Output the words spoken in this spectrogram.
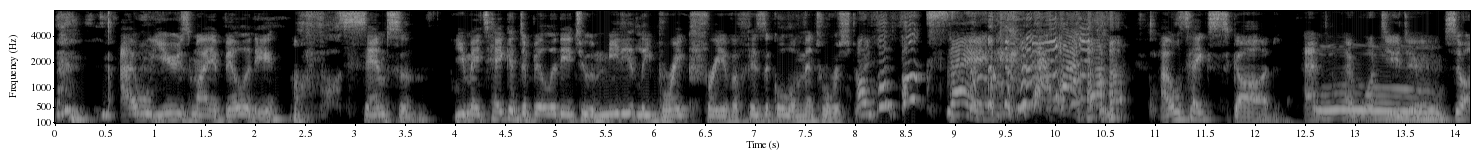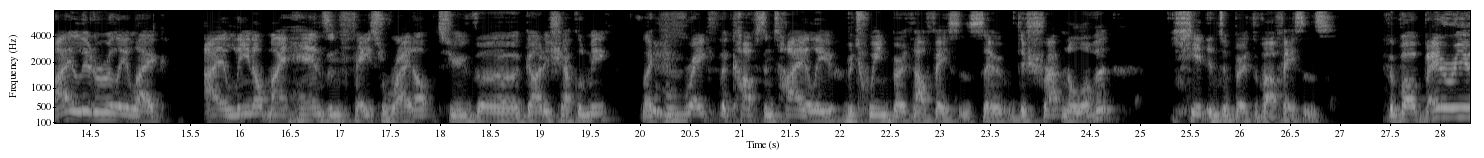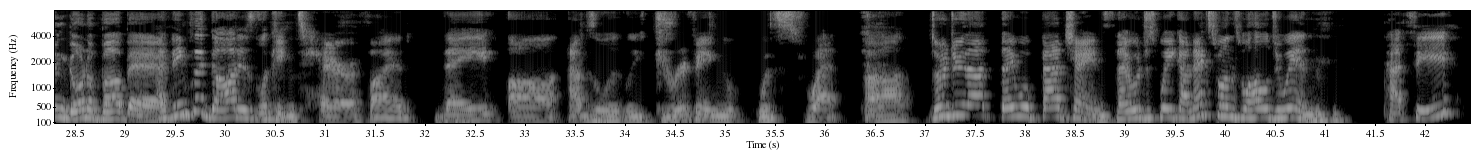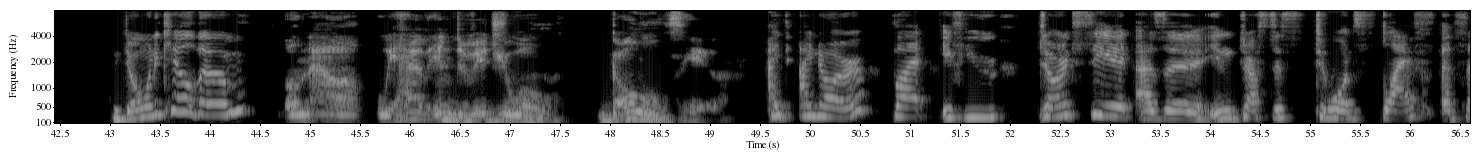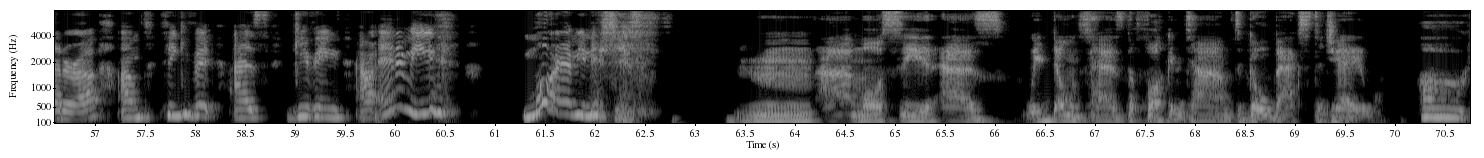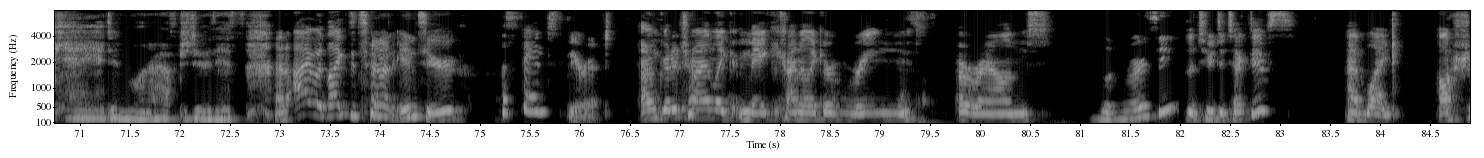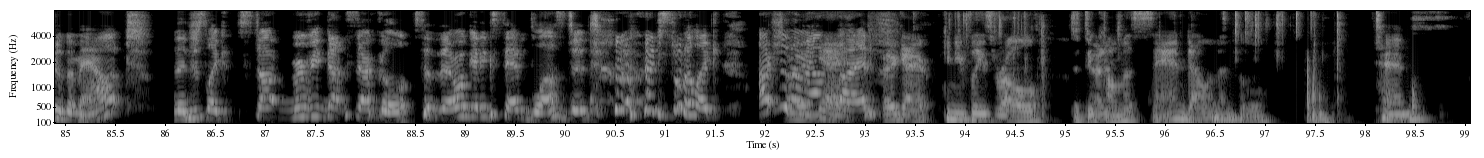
I will use my ability. Oh, fuck. Samson. You may take a debility to immediately break free of a physical or mental restraint. Oh, for fuck's sake! I will take Scarred. and, and what do you do? So I literally, like, I lean up my hands and face right up to the guard who shackled me. Like, break the cuffs entirely between both our faces. So the shrapnel of it hit into both of our faces. The barbarian gonna barbear. I think the god is looking terrified. They are absolutely dripping with sweat. Uh, don't do that. They were bad chains. They were just weak. Our next ones will hold you in. Patsy, we don't want to kill them. Well, now we have individual goals here. I, I know, but if you don't see it as a injustice towards life, etc., um, think of it as giving our enemy more ammunition. Mm, I more see it as we don't has the fucking time to go back to jail. okay, I didn't want to have to do this, and I would like to turn into a sand spirit. I'm gonna try and like make kind of like a ring around Rosie? the two detectives and like usher them out. Then just like start moving that circle so they're all getting sand blasted. I just want to like usher them Okay. outside. Okay, can you please roll to turn become a sand elemental? Ten.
